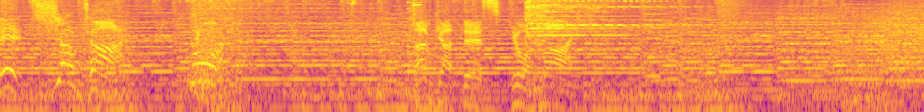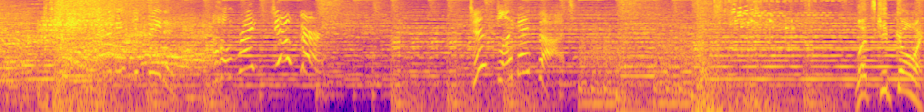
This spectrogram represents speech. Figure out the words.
It's showtime! Thor! I've got this. You're mine. Let's keep going!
